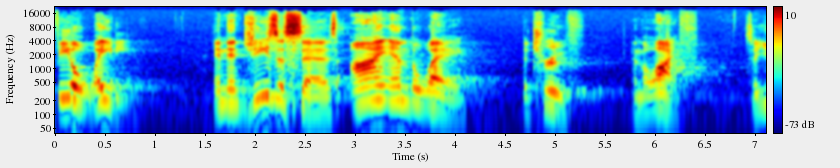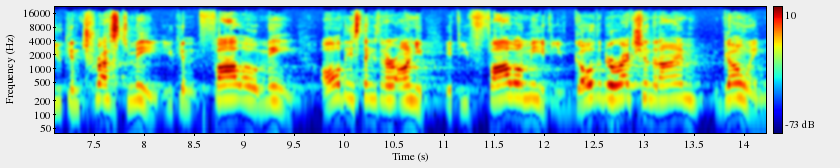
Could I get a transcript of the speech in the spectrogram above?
feel weighty. And then Jesus says, I am the way, the truth, and the life. So you can trust me, you can follow me. All these things that are on you, if you follow me, if you go the direction that I'm going,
